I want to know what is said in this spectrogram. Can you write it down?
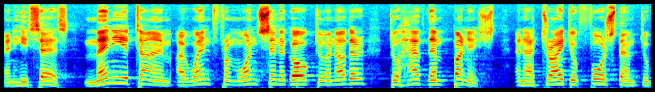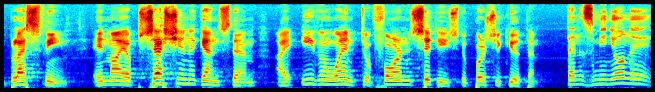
And he says, Many a time I went from one synagogue to another to have them punished, and I tried to force them to blaspheme. In my obsession against them, I even went to foreign cities to persecute them. ten zmieniony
